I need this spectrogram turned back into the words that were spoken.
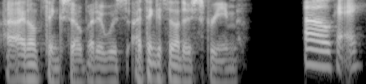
I don't think so, but it was. I think it's another scream. Oh, okay.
